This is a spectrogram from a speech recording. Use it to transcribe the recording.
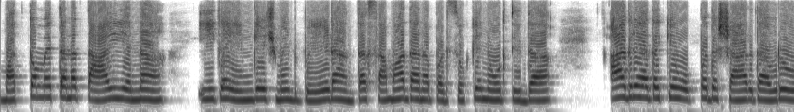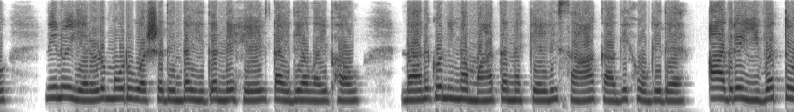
ಮತ್ತೊಮ್ಮೆ ತನ್ನ ತಾಯಿಯನ್ನ ಈಗ ಎಂಗೇಜ್ಮೆಂಟ್ ಬೇಡ ಅಂತ ಸಮಾಧಾನ ಪಡಿಸೋಕೆ ನೋಡ್ತಿದ್ದ. ಆದರೆ ಅದಕ್ಕೆ ಒಪ್ಪದ ಶಾರದಾ ಅವರು, ನೀನು ಎರಡು ಮೂರು ವರ್ಷದಿಂದ ಇದನ್ನೇ ಹೇಳ್ತಾ ಇದೀಯ ವೈಭವ್. ನನಗೂ ನಿನ್ನ ಮಾತನ್ನ ಕೇಳಿ ಸಾಕಾಗಿ ಹೋಗಿದೆ. ಆದ್ರೆ ಇವತ್ತು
